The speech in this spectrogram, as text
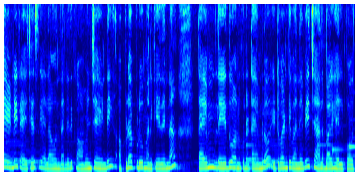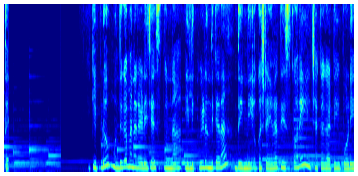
చేయండి ట్రై చేసి ఎలా ఉందనేది కామెంట్ చేయండి. అప్పుడప్పుడు మనకి ఏదైనా టైం లేదు అనుకున్న టైంలో ఇటువంటివి అనేవి చాలా బాగా హెల్ప్ అవుతాయి. ఇక ఇప్పుడు ముందుగా మనం రెడీ చేసుకున్న ఈ లిక్విడ్ ఉంది కదా దీన్ని ఒక స్ట్రైనర్ తీసుకొని చక్కగా టీ పొడి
